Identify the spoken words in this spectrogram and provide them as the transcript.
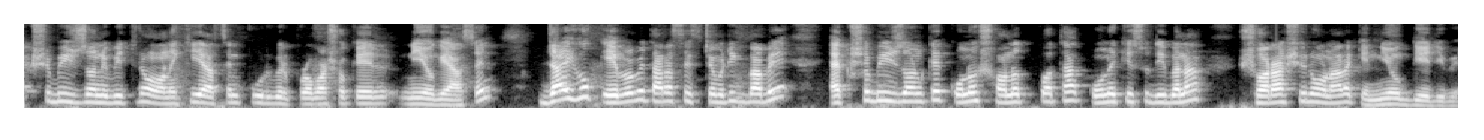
একশো বিশ জনের ভিতরে অনেকেই আছেন, পূর্বের প্রবাসকের নিয়োগে আছেন। যাই হোক, এভাবে তারা সিস্টেমেটিক ভাবে একশো বিশ জনকে কোনো সনদপথা কোনো কিছু দিবে না, সরাসরি ওনারাকে নিয়োগ দিয়ে দিবে।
